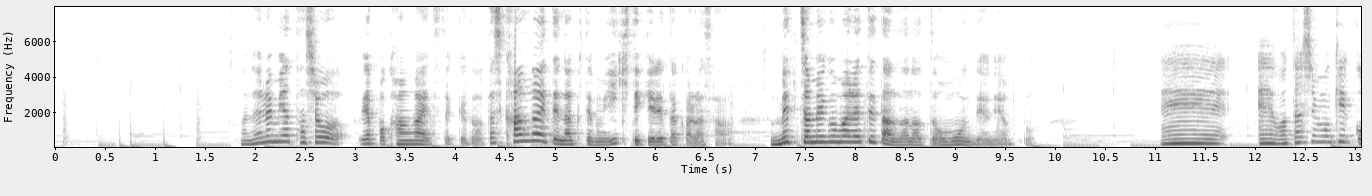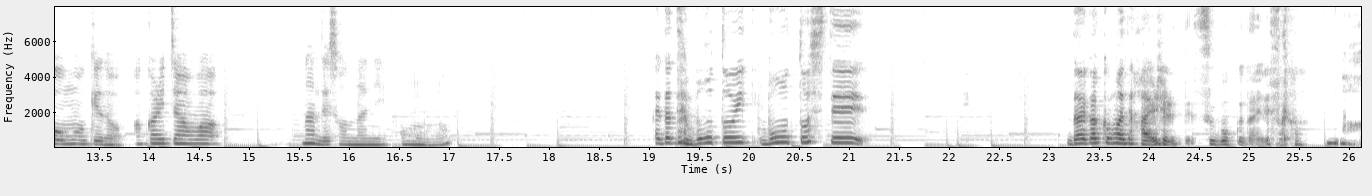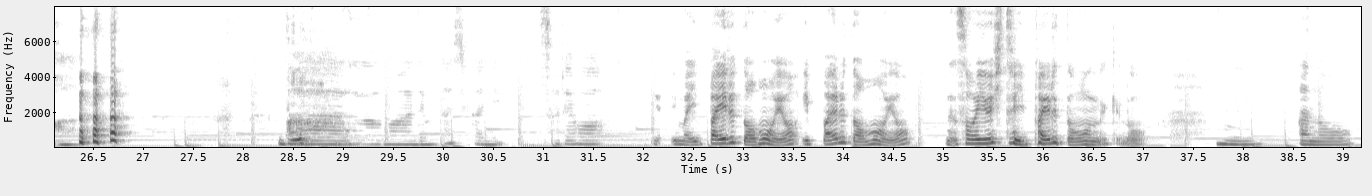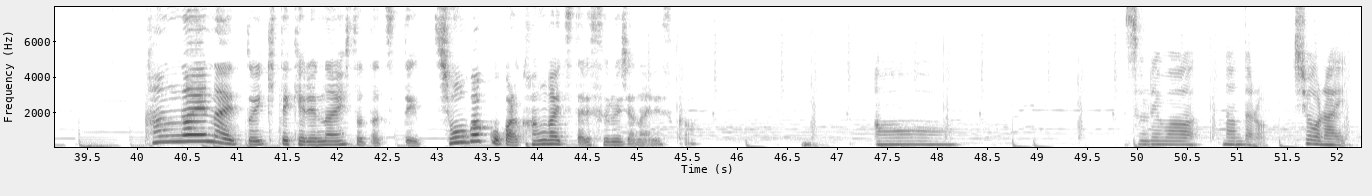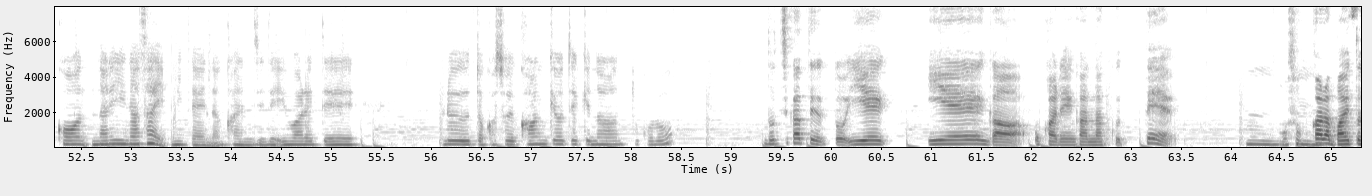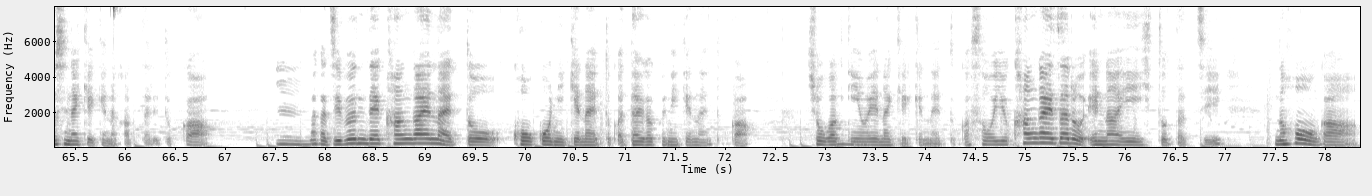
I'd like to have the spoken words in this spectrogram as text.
まあ、なるみは多少やっぱ考えてたけど、私考えてなくても生きていけれたからさ、めっちゃ恵まれてたんだなって思うんだよね、やっぱ。えー、えー私も結構思うけど、あかりちゃんは、なんでそんなに思うの？え、だってぼーっととして、大学まで入れるってすごくないですか？ああ、まあでも確かに、それは、今いっぱいいると思うよ。いっぱいいると思うよ。ねそういう人いっぱいいると思うんだけど、うん。あの、考えないと生きていけれない人たちって、小学校から考えてたりするじゃないですか。ああ。それは、なんだろう、将来こうなりなさいみたいな感じで言われてるとか、そういう環境的なところ？どっちかっていうと、家、家がお金がなくって、うんもうそっから、バイトしなきゃいけなかったりとか、うん。なんか自分で考えないと高校に行けないとか、大学に行けないとか、奨学金を得なきゃいけないとか、そういう考えざるを得ない人たちの方が、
